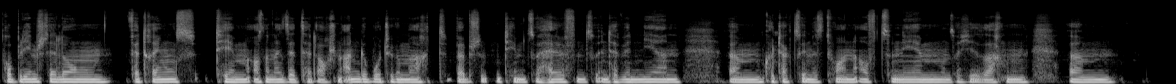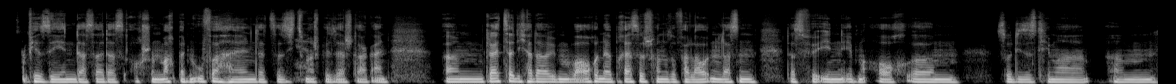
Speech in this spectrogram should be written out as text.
Problemstellungen Verdrängungsthemen auseinandergesetzt, hat auch schon Angebote gemacht, bei bestimmten Themen zu helfen, zu intervenieren, ähm, Kontakt zu Investoren aufzunehmen und solche Sachen. Ähm, wir sehen, dass er das auch schon macht bei den Uferhallen, setzt er sich zum Beispiel sehr stark ein. Ähm, gleichzeitig hat er eben aber auch in der Presse schon so verlauten lassen, dass für ihn eben auch ähm, so dieses Thema ähm,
